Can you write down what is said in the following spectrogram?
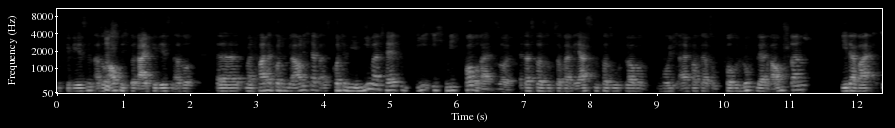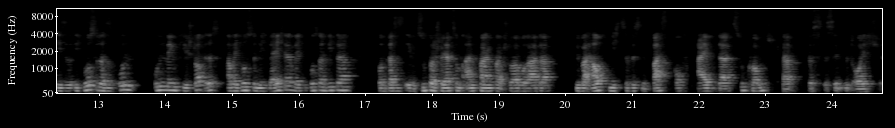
gewesen, also hm. auch nicht bereit gewesen. Also äh, mein Vater konnte mir auch nicht helfen, es konnte mir niemand helfen, wie ich mich vorbereiten soll. Das war sozusagen beim ersten Versuch, glaube ich, wo ich einfach ja, so vor so einem luftleeren Raum stand. Jeder war, ich, ich wusste, dass es un, Unmengen viel Stoff ist, aber ich wusste nicht welcher, welchen Busanbieter. Und das ist eben super schwer zum Anfang beim Steuerberater, überhaupt nicht zu wissen, was auf einem da zukommt. Ja, das ist mit euch äh,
